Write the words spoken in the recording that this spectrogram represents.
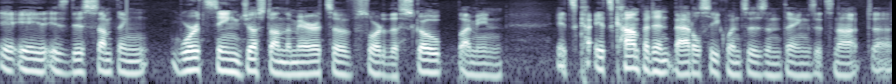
is this something worth seeing just on the merits of sort of the scope? I mean, it's it's competent battle sequences and things. It's not, uh,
